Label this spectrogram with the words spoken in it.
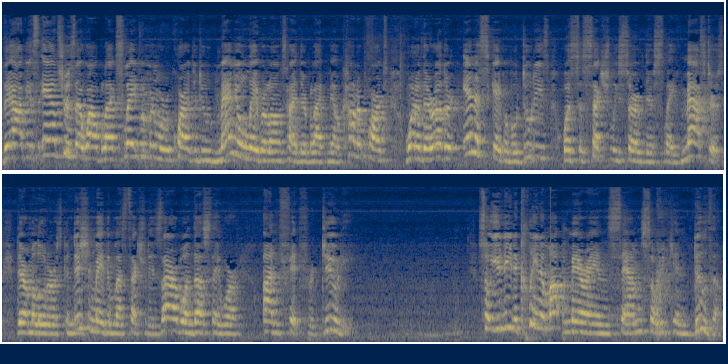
The obvious answer is that while black slave women were required to do manual labor alongside their black male counterparts, one of their other inescapable duties was to sexually serve their slave masters. Their malodorous condition made them less sexually desirable, and thus they were unfit for duty. So you need to clean them up, Marion Sims, so we can do them.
